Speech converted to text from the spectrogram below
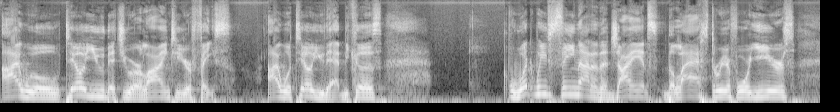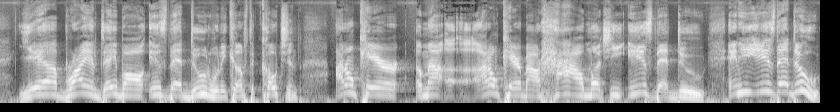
I will tell you that you are lying to your face. I will tell you that because what we've seen out of the Giants the last three or four years, yeah, Brian Daboll is that dude when he comes to coaching. I don't care about uh, I don't care about how much he is that dude, and he is that dude.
